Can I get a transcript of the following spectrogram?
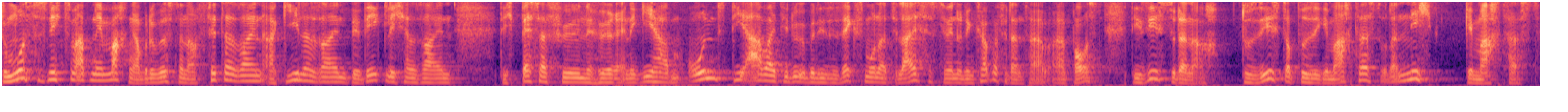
Du musst es nicht zum Abnehmen machen, aber du wirst danach fitter sein, agiler sein, beweglicher sein, dich besser fühlen, eine höhere Energie haben und die Arbeit, die du über diese sechs Monate leistest, wenn du den Körperfettanteil baust, die siehst du danach. Du siehst, ob du sie gemacht hast oder nicht gemacht hast.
